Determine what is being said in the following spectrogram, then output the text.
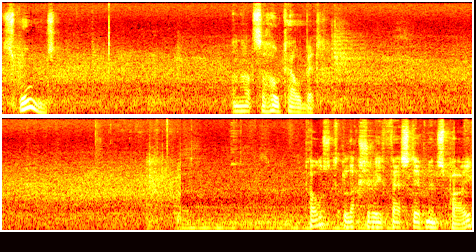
Spoons. And that's the hotel bit. Post luxury festive mince pie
